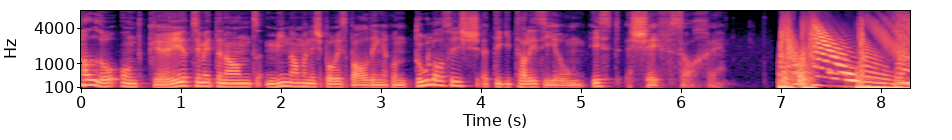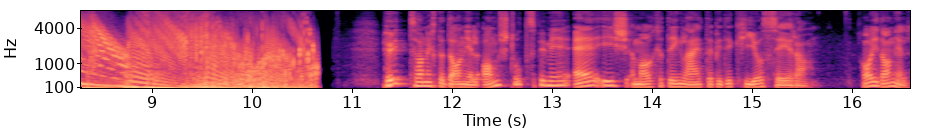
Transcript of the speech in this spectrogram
Hallo und grüezi miteinander. Mein Name ist Boris Baldinger und du hörst Digitalisierung ist Chefsache. Heute habe ich den Daniel Amstutz bei mir. Er ist Marketingleiter bei der Kiosera. Hoi Daniel.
